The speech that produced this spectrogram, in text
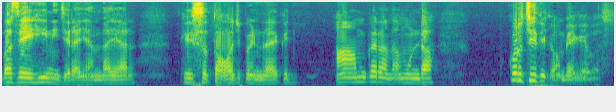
ਬਸ ਇਹੀ ਨਹੀਂ ਚਰਿਆ ਜਾਂਦਾ ਯਾਰ ਕਿ ਸਤੌਜ ਪਿੰਡ ਦਾ ਇੱਕ ਆਮ ਘਰਾਂ ਦਾ ਮੁੰਡਾ ਕੁਰਸੀ ਤੇ ਕਿਉਂ ਬਹਿ ਗਿਆ ਬਸ?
